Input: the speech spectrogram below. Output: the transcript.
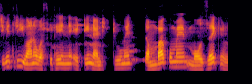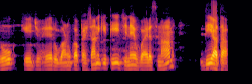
जिमित्री इवानोवस्की थे। इनने 1892 में तंबाकू में मोजेक रोग के जो है रोगाणु का पहचान की थी, जिन्हें वायरस नाम दिया था।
